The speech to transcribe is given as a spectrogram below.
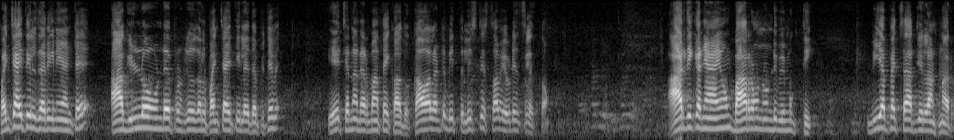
పంచాయతీలు జరిగినాయి అంటే ఆ గిల్లో ఉండే ప్రొడ్యూసర్లు పంచాయతీలే తప్పితే ఏ చిన్న నిర్మాతే కాదు. కావాలంటే విత్ లిస్ట్ ఇస్తాం ఎవిడెన్స్లు ఇస్తాం. ఆర్థిక న్యాయం భారం నుండి విముక్తి. విఎఫ్హెచ్ ఛార్జీలు అంటున్నారు.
